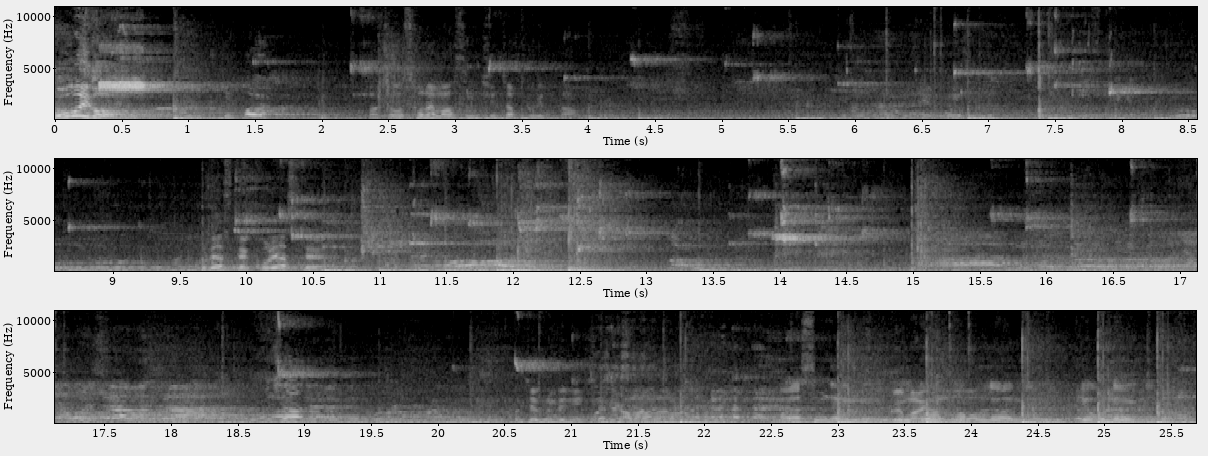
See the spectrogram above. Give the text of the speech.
오 이거. 킥볼 아 저거 손에 맞으면 진짜 아프겠다. 코리아 스텝, 코리아 스텝. 근데 근데 니 진짜 땀안 나. 뭐야 형님. 그게 많이 이거 넣은 거. 볼래요 형님. 이거 볼래요 형님.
